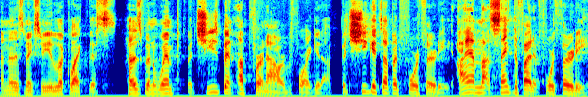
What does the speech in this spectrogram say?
I know this makes me look like this husband wimp, but she's been up for an hour before I get up. But she gets up at 4:30. I am not sanctified at 4:30.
